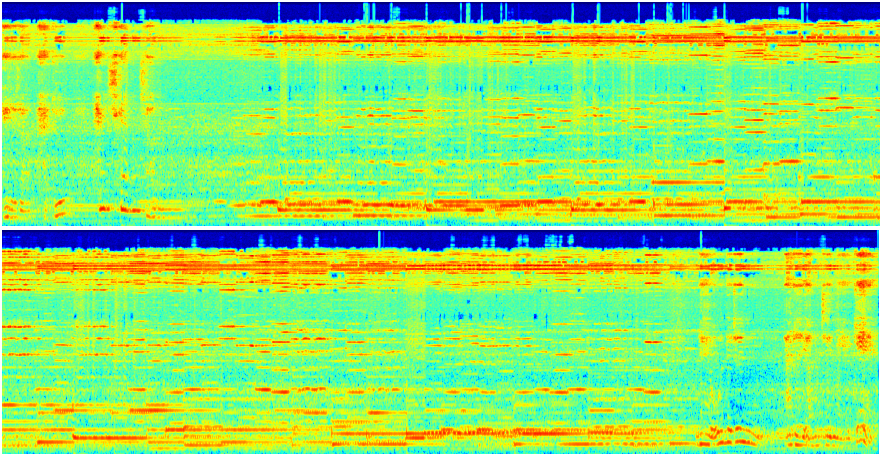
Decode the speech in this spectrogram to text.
데리러 가기 1시간 전 네, 오늘은 아들 영준이에게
